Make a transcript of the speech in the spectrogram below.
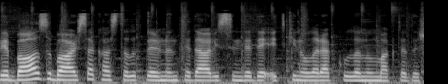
ve bazı bağırsak hastalıklarının tedavisinde de etkin olarak kullanılmaktadır.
